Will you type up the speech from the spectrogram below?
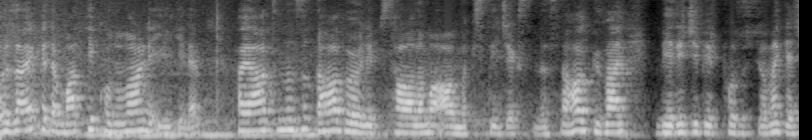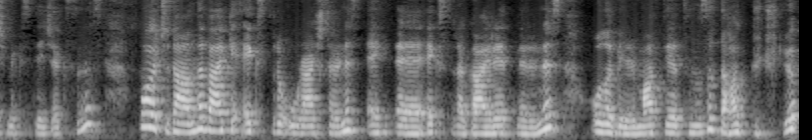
özellikle de maddi konularla ilgili hayatınızı daha böyle bir sağlama almak isteyeceksiniz. Daha güven verici bir pozisyona geçmek isteyeceksiniz. Bu açıdan da belki ekstra uğraşlarınız, e, e, ekstra gayretleriniz olabilir. Maddiyatınızı daha güçlü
